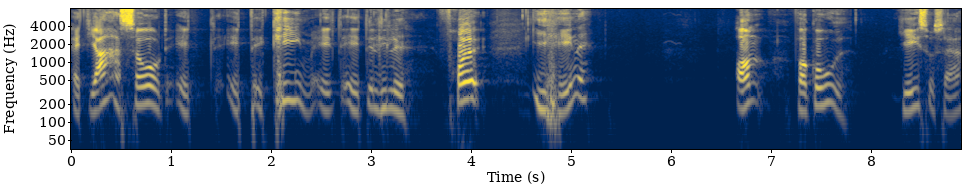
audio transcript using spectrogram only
at jeg har sået et, et, et kim, et, et lille frø i hende, om hvor god Jesus er.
